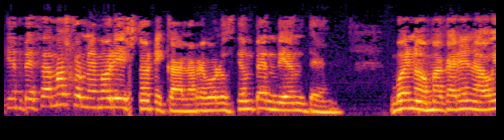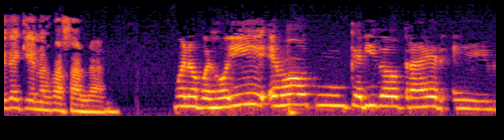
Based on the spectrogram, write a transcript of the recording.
Y empezamos con memoria histórica, la revolución pendiente. Bueno, Macarena, ¿hoy de quién nos vas a hablar? Bueno, pues hoy hemos mm, querido traer eh,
